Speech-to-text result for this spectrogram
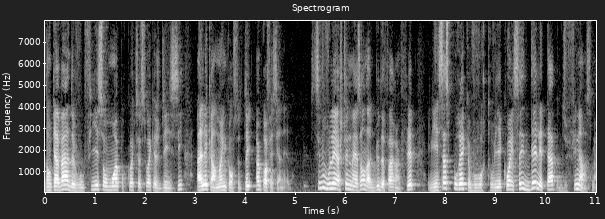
Donc, avant de vous fier sur moi pour quoi que ce soit que je dis ici, allez quand même consulter un professionnel. Si vous voulez acheter une maison dans le but de faire un flip, eh bien, ça se pourrait que vous vous retrouviez coincé dès l'étape du financement.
